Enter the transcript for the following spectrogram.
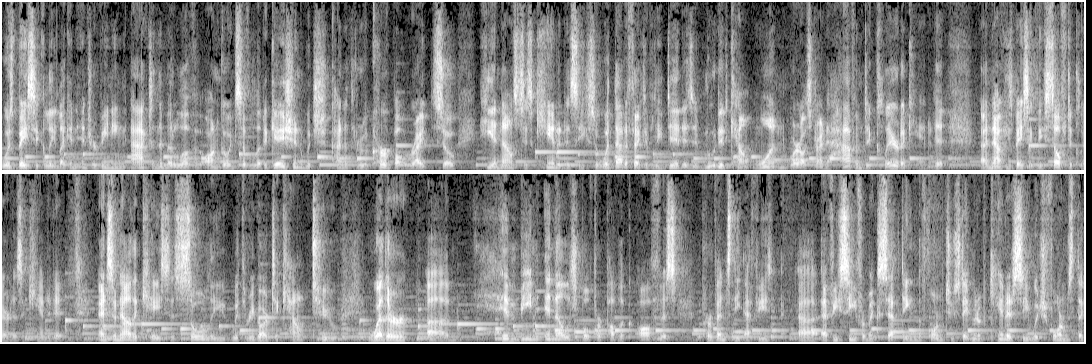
was basically like an intervening act in the middle of ongoing civil litigation, which kind of threw a curveball, right? So he announced his candidacy. So what that effectively did is it mooted count one, where I was trying to have him declared a candidate, and now he's basically self-declared as a candidate. And so now the case is solely with regard to count two, whether um, him being ineligible for public office prevents the FE, uh, FEC from accepting the Form 2 statement of candidacy, which forms the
